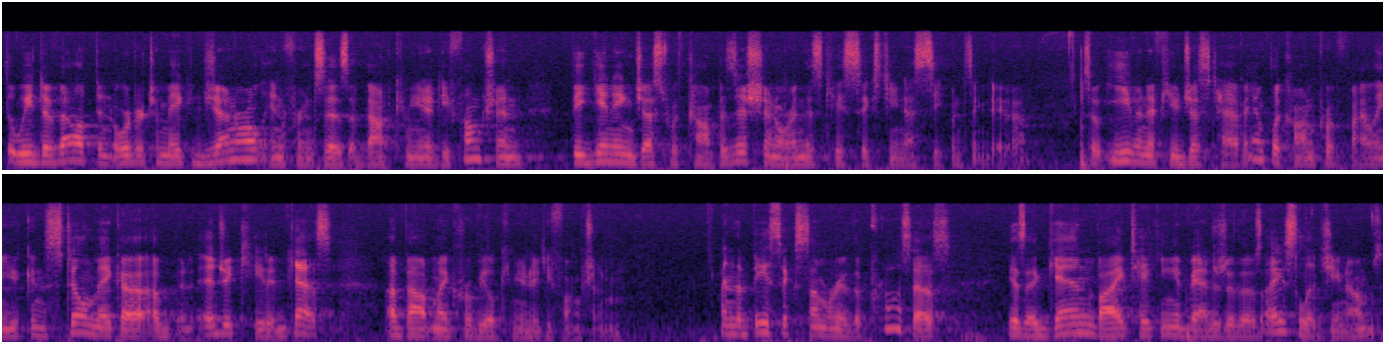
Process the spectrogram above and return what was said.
that we developed in order to make general inferences about community function beginning just with composition, or in this case, 16S sequencing data. So even if you just have amplicon profiling, you can still make a, a, an educated guess about microbial community function. And the basic summary of the process is again by taking advantage of those isolate genomes,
